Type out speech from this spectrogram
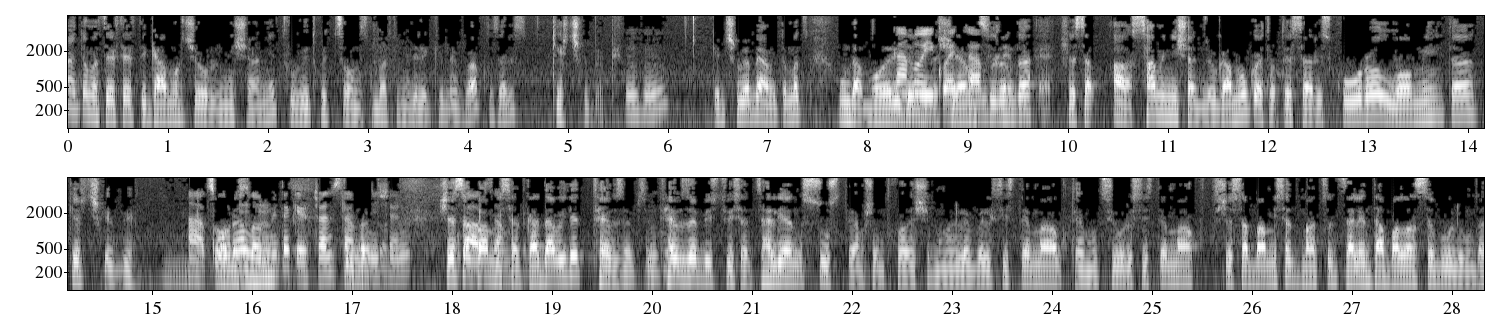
ამიტომაც ერთ-ერთი გამორჩეული ნიშანი, თუ ვიტყვით წონის მიმართ მიდრეკილება, ეს არის კირჩხიბები. აჰა. კირჩხიბები, ამიტომაც უნდა მოერიდო და შეამცირონ და შესა ა სამი ნიშანი რომ გამოვკვეთოთ ეს არის კურო, ლომი და კირჩხიბი. აა, ყურა, ლომი და კერჩან სამი ნიშანი. შესაბამისად, გადავიდეთ თევზებზე. თევზებისთვისაც ძალიან სუსტი ამ შემთხვევაში მონელებელი სისტემა აქვს, ემოციური სისტემა აქვს. შესაბამისად, მათაც ძალიან დაბალანსებული უნდა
